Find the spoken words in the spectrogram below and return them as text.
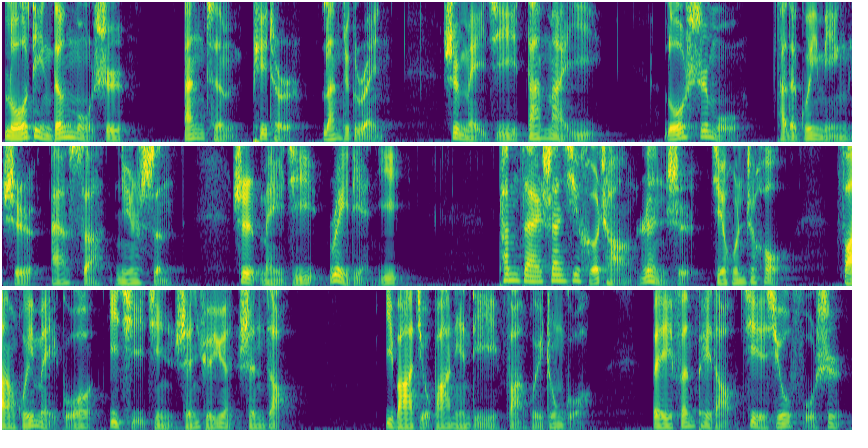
罗定登牧师 （Anton Peter Landgren） 是美籍丹麦裔，罗师母。他的闺名是 Elsa Nielsen，是美籍瑞典裔。他们在山西河场认识，结婚之后返回美国，一起进神学院深造。一八九八年底返回中国，被分配到介休服侍。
